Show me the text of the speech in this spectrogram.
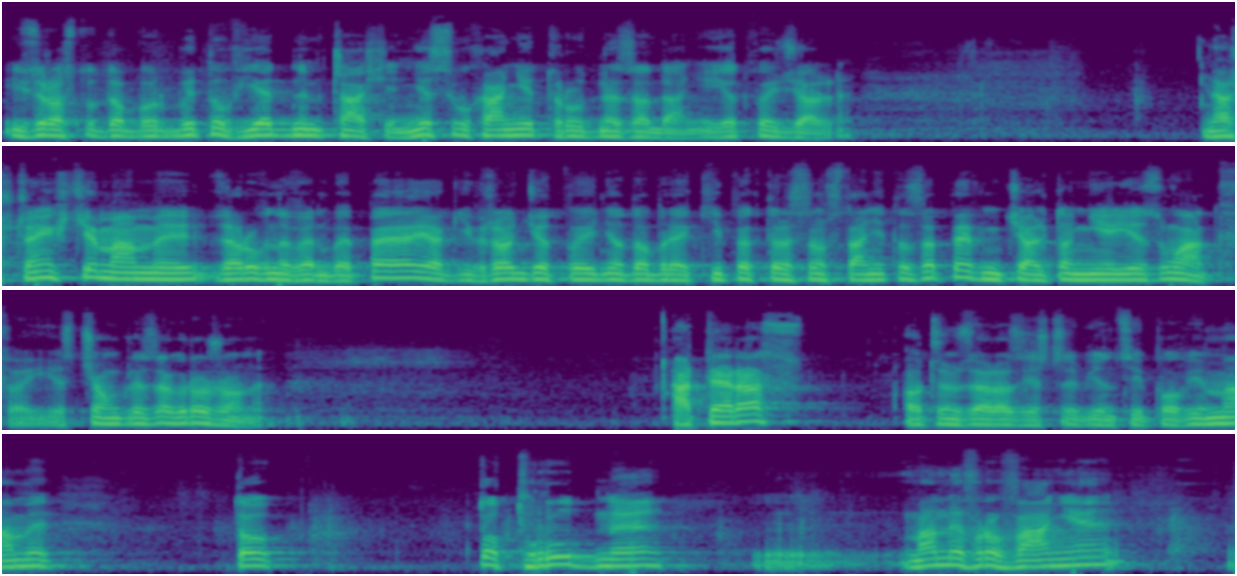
i wzrostu dobrobytu w jednym czasie. Niesłychanie trudne zadanie i odpowiedzialne. Na szczęście mamy zarówno w NBP, jak i w rządzie odpowiednio dobre ekipy, które są w stanie to zapewnić, ale to nie jest łatwe, jest ciągle zagrożone. A teraz, o czym zaraz jeszcze więcej powiem, mamy to, to trudne y, manewrowanie y,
